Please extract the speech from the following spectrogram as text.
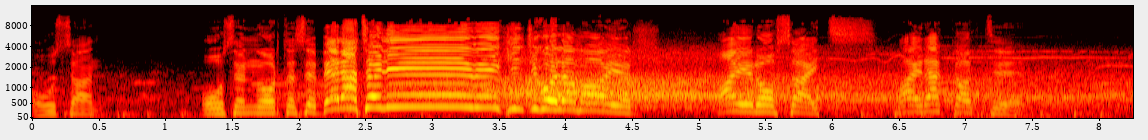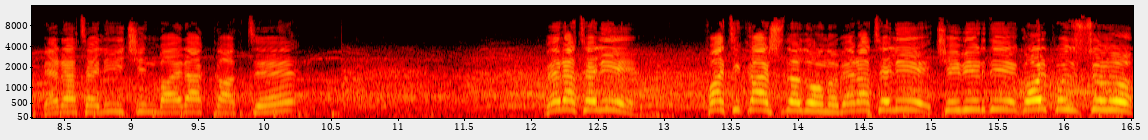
Oğuzhan. Oğuzhan'ın ortası. Berat Ali ve ikinci gol ama hayır. Hayır offside. Bayrak kalktı. Berat Ali için bayrak kalktı. Berat Ali. Fatih karşıladı onu. Berat Ali çevirdi. Gol pozisyonu.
